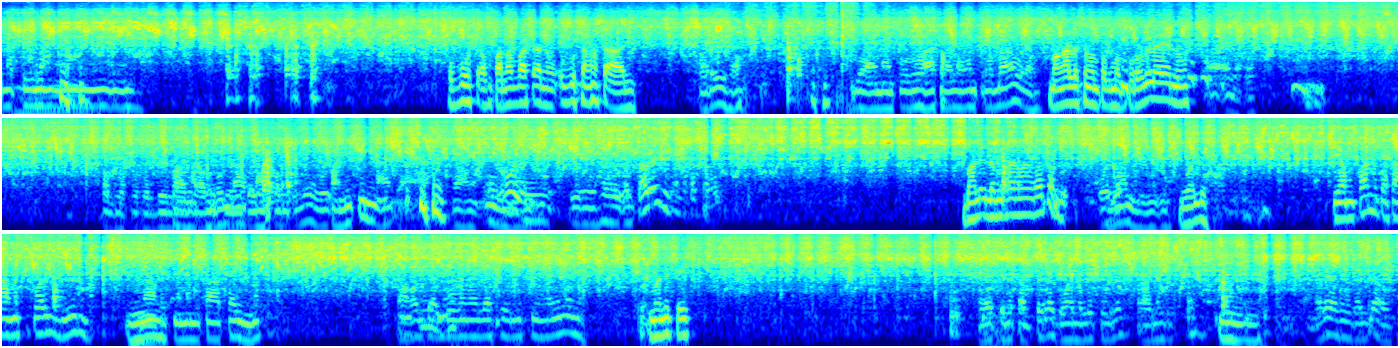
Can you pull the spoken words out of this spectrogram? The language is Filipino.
Napilang Ubus ang panabas, ano? Ubus ang saan? pareha. Yan ang puro hasa lang ang trabaho lang. Mga alas naman pag mapurula, ano? Panitin na agad. Bali lang ba kayo mga katabi? Walo. Siyam ka, may kasama si Colvin. Mm. Nakit naman ni tatay mo. Ako dyan po ng lasunis niya ngayon ano. Manifest. Kaya pinatagto na, gawa na luto na. Saka ng gusto. Mm. Ari, ang ganda oh.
